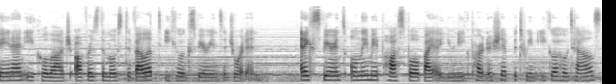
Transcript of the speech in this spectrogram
Feynan Eco Lodge offers the most developed eco experience in Jordan. An experience only made possible by a unique partnership between Eco Hotels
